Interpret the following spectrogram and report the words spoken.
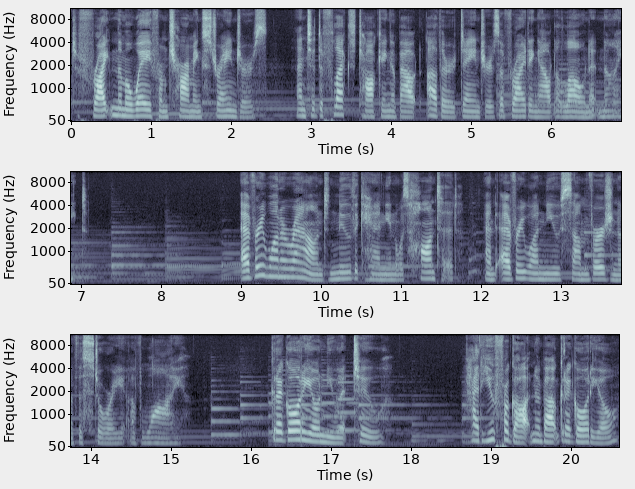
to frighten them away from charming strangers, and to deflect talking about other dangers of riding out alone at night. Everyone around knew the canyon was haunted, and everyone knew some version of the story of why. Gregorio knew it too. Had you forgotten about Gregorio,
